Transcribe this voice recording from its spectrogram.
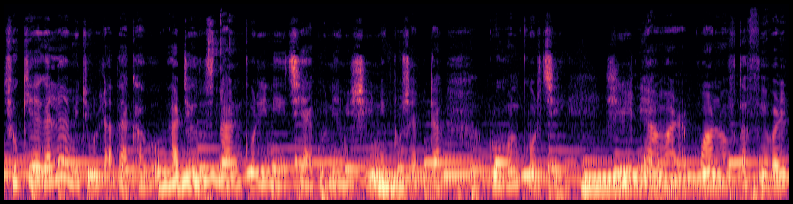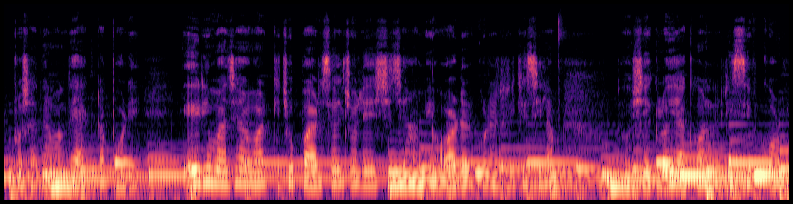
শুকিয়ে গেলে আমি চুলটা দেখাবো। আর যেহেতু স্নান করে নিয়েছি, এখনই আমি শিরনি প্রসাদটা গ্রহণ করছি। শিরনি আমার ওয়ান অফ দ্য ফেভারিট প্রসাদের মধ্যে একটা পড়ে। এরই মাঝে আমার কিছু পার্সেল চলে এসেছে, আমি অর্ডার করে রেখেছিলাম। তো সেগুলোই এখন রিসিভ করব।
